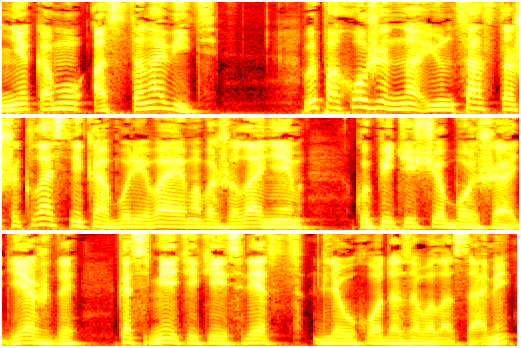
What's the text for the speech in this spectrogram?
некому остановить. Вы похожи на юнца-старшеклассника, обуреваемого желанием купить еще больше одежды, косметики и средств для ухода за волосами,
